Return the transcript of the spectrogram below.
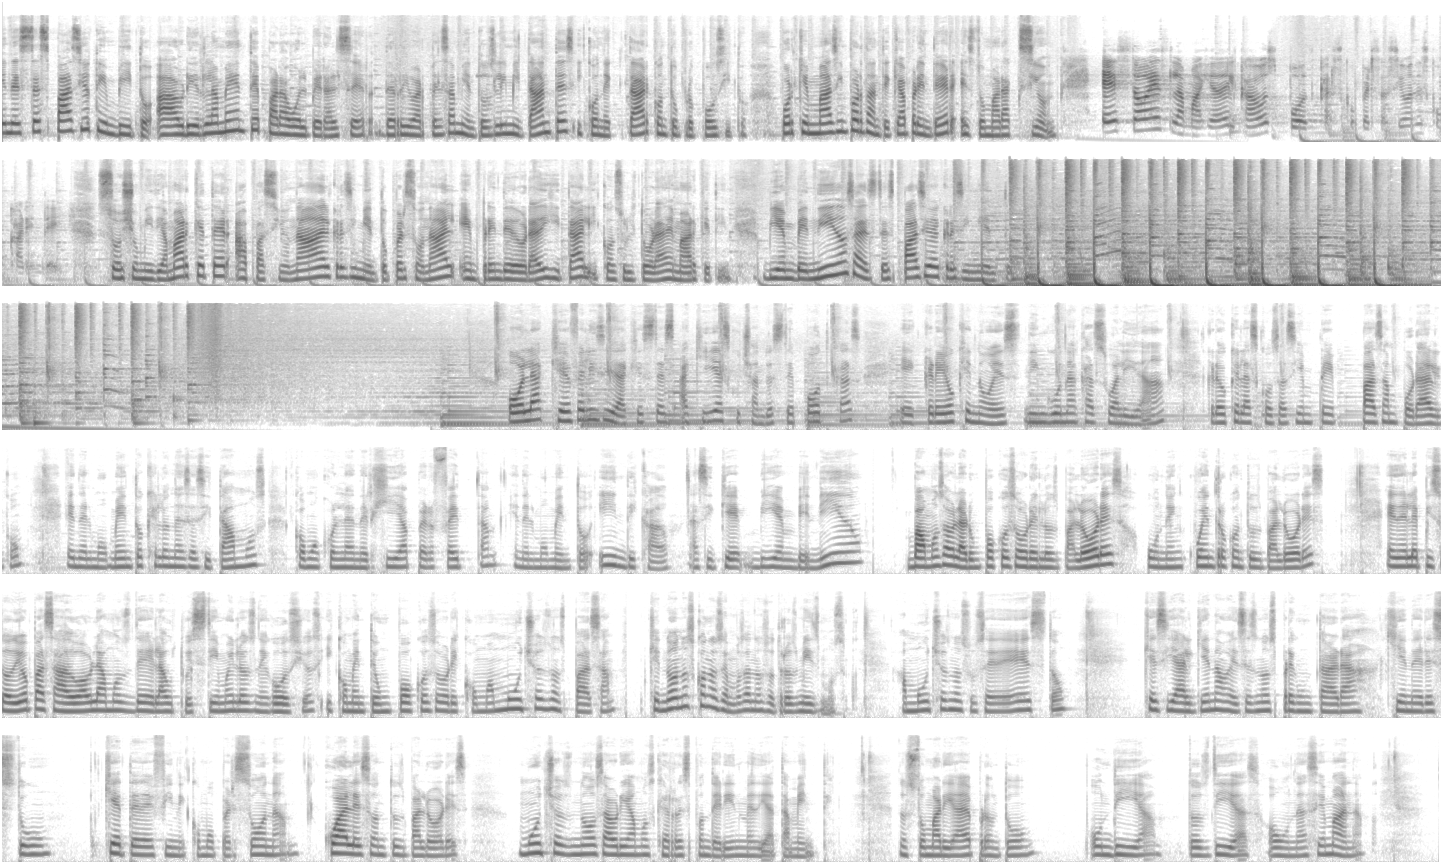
En este espacio te invito a abrir la mente para volver al ser, derribar pensamientos limitantes y conectar con tu propósito, porque más importante que aprender es tomar acción. Esto es La Magia del Caos Podcast, conversaciones con Karen Day. Social media marketer, apasionada del crecimiento personal, emprendedora digital y consultora de marketing. Bienvenidos a este espacio de crecimiento. Hola, qué felicidad que estés aquí escuchando este podcast. Eh, creo que no es ninguna casualidad. Creo que las cosas siempre pasan por algo en el momento que lo necesitamos, como con la energía perfecta en el momento indicado. Así que bienvenido. Vamos a hablar un poco sobre los valores, un encuentro con tus valores. En el episodio pasado hablamos del autoestima y los negocios y comenté un poco sobre cómo a muchos nos pasa que no nos conocemos a nosotros mismos. A muchos nos sucede esto, que si alguien a veces nos preguntara quién eres tú, qué te define como persona, cuáles son tus valores, muchos no sabríamos qué responder inmediatamente. Nos tomaría de pronto un día, dos días o una semana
